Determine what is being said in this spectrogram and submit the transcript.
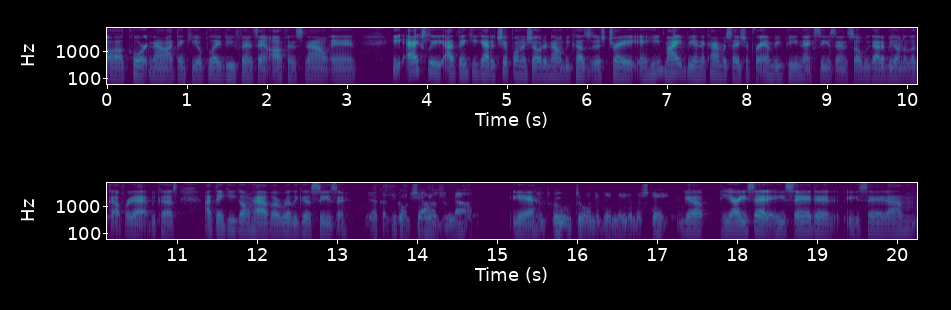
uh, court now. I think he'll play defense and offense now, and he actually, I think he got a chip on his shoulder now because of this trade, and he might be in the conversation for MVP next season. So we got to be on the lookout for that because I think he's gonna have a really good season. Yeah, because he's gonna challenge him now. Yeah. And prove to him that they made a mistake. Yep. He already said it. He said that he said I'm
